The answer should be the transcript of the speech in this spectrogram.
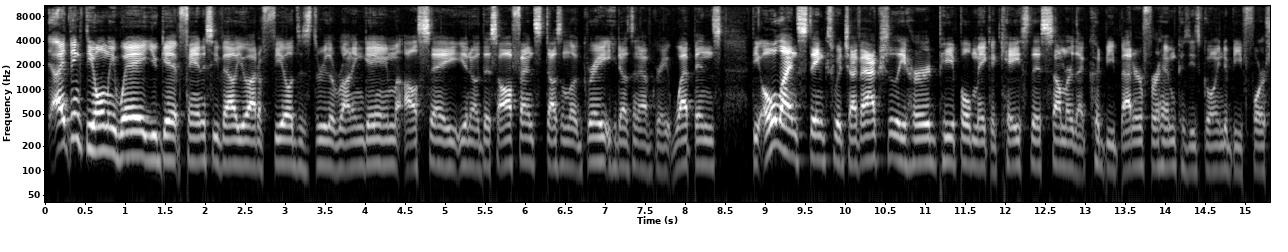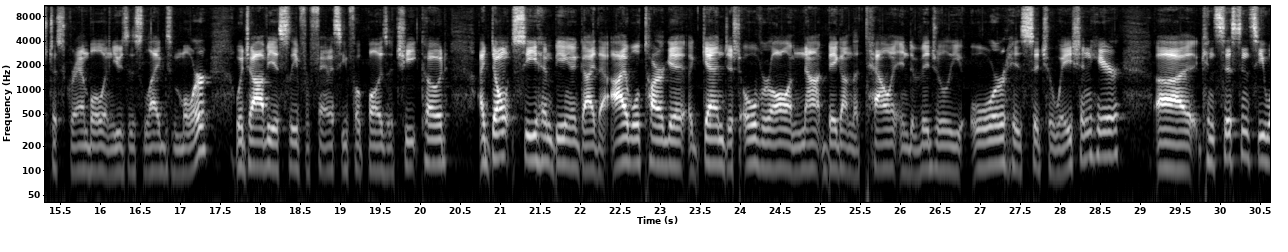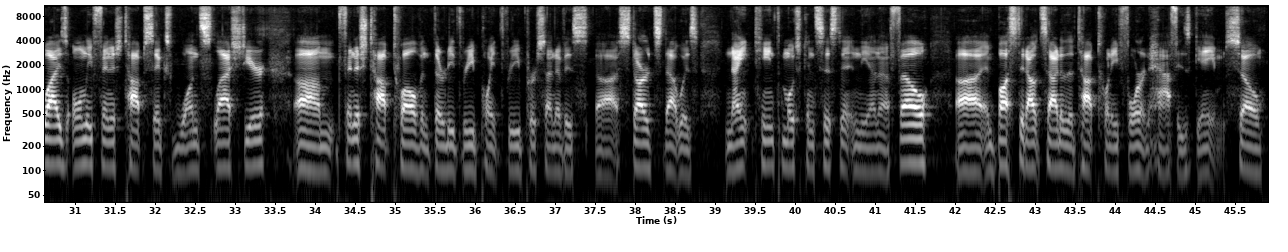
I think the only way you get fantasy value out of Fields is through the running game. I'll say, you know, this offense doesn't look great. He doesn't have great weapons. The O line stinks, which I've actually heard people make a case this summer that could be better for him because he's going to be forced to scramble and use his legs more, which obviously for fantasy football is a cheat code. I don't see him being a guy that I will target. Again, just overall, I'm not big on the talent individually or his situation here. Uh, consistency wise, only finished top six once last year. Um, finished top 12 and 33.3% of his uh, starts. That was 19th most consistent in the NFL uh, and busted outside of the top 24 in half his games. So.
